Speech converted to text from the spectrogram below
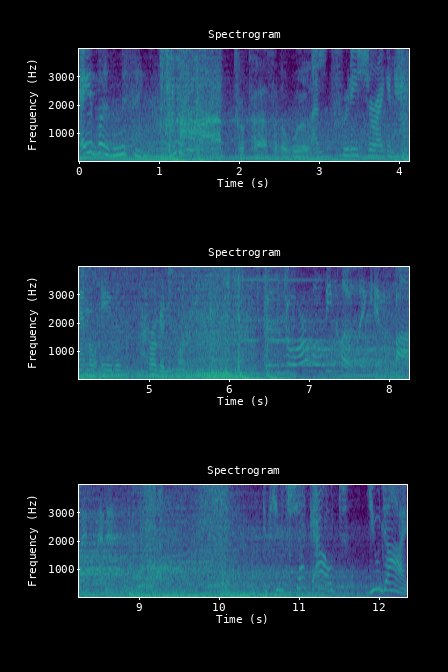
Ava is missing. Prepare for the worst. I'm pretty sure I can handle Ava's purgatory. The store will be closing in five minutes. If you check out, you die.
